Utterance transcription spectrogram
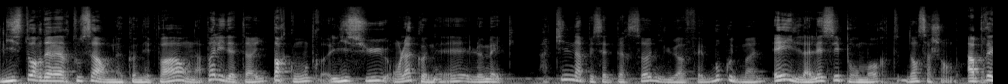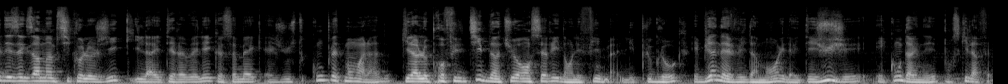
L'histoire derrière tout ça, on ne la connaît pas, on n'a pas les détails. Par contre, l'issue, on la connaît, le mec a kidnappé cette personne, il lui a fait beaucoup de mal et il l'a laissée pour morte dans sa chambre. Après des examens psychologiques, il a été révélé que ce mec est juste complètement malade, qu'il a le profil type d'un tueur en série dans les films les plus glauques et bien évidemment, il a été jugé et condamné pour ce qu'il a fait.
